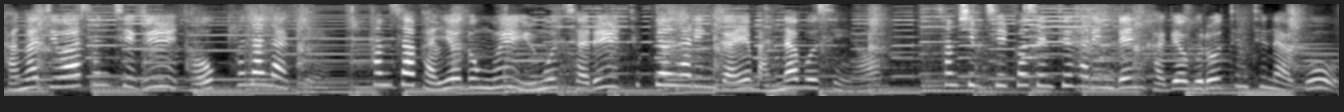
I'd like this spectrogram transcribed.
강아지와 산책을 더욱 편안하게. 탐사 반려동물 유모차를 특별 할인가에 만나보세요. 37% 할인된 가격으로 튼튼하고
